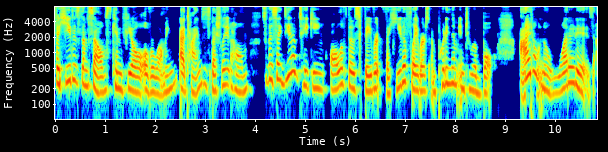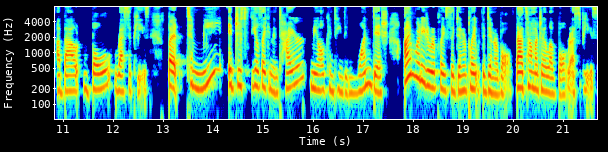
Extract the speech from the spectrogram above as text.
fajitas themselves can feel overwhelming at times, especially at home. So, this idea of taking all of those favorite fajita flavors and putting them into a bowl, I don't know what it is about bowl recipes, but to me, it just feels like an entire meal contained in one dish. I'm ready to replace the dinner plate with the dinner bowl. That's how much I love bowl recipes.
